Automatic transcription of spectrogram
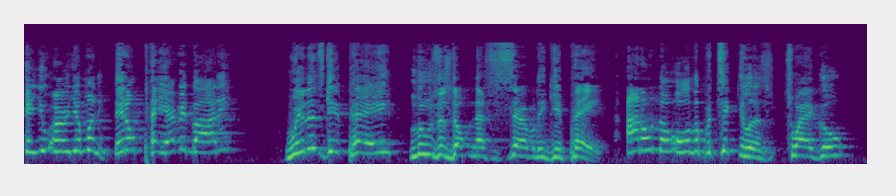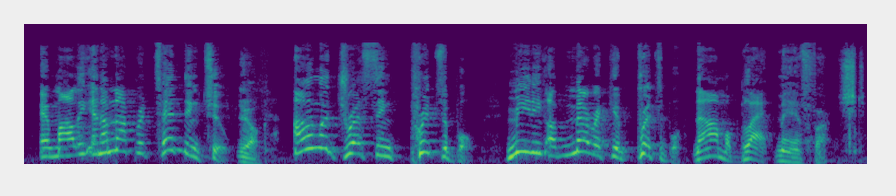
and you earn your money. They don't pay everybody. Winners get paid, losers don't necessarily get paid. I don't know all the particulars, Swagoo and Molly, and I'm not pretending to. Yeah. I'm addressing principle, meaning American principle. Now, I'm a black man first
